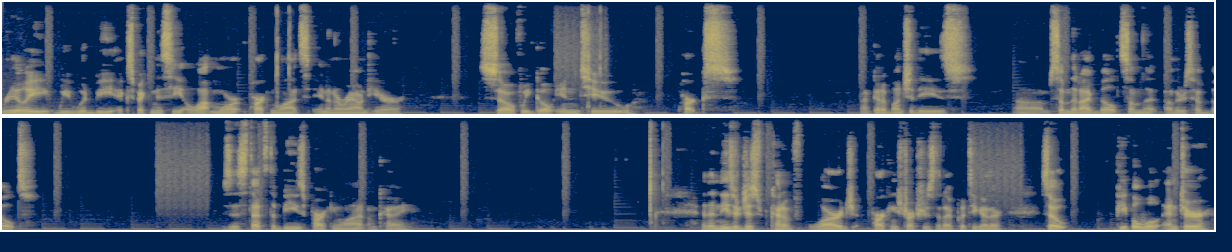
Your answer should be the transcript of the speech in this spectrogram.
really we would be expecting to see a lot more parking lots in and around here. So if we go into parks, I've got a bunch of these. Um, some that I've built, some that others have built. Is this, that's the bees parking lot, okay. And then these are just kind of large parking structures that I put together. So people will enter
